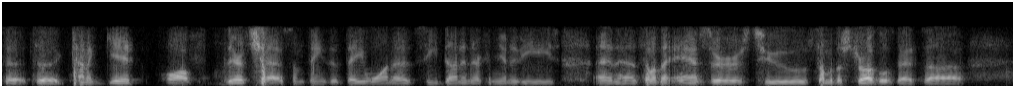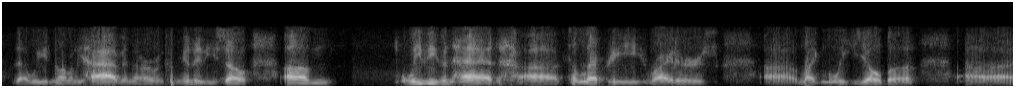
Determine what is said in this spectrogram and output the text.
to to kind of get off their chest some things that they want to see done in their communities and, and some of the answers to some of the struggles that uh, that we normally have in the urban community. So um, we've even had uh, celebrity writers uh, like Malik Yoba uh,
